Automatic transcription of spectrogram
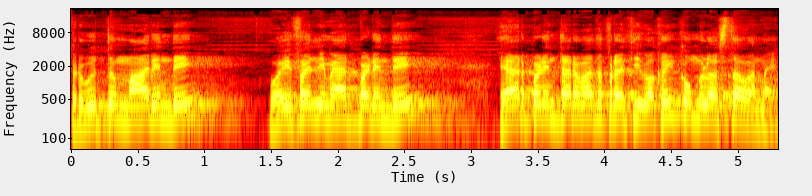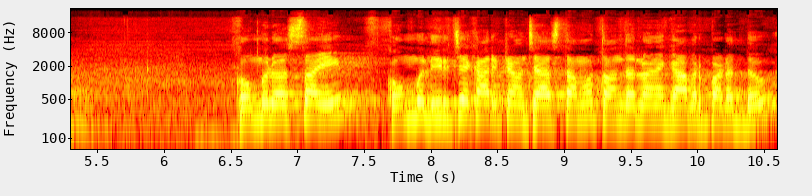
ప్రభుత్వం మారింది వైఫల్యం ఏర్పడింది. ఏర్పడిన తర్వాత ప్రతి ఒక్కరికి కొమ్ములు వస్తూ ఉన్నాయి. కొమ్ములు వస్తాయి. కొమ్ములు ఇరిచే కార్యక్రమం చేస్తాము. తొందరలోనే గాబరి పడద్దు.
